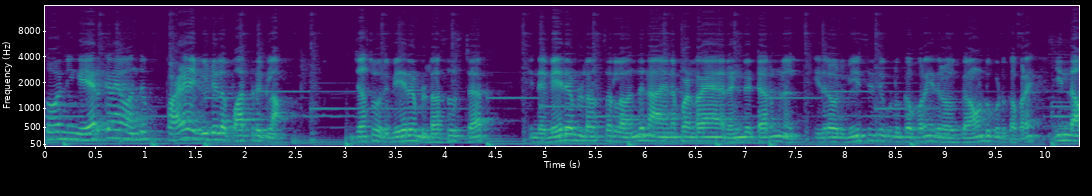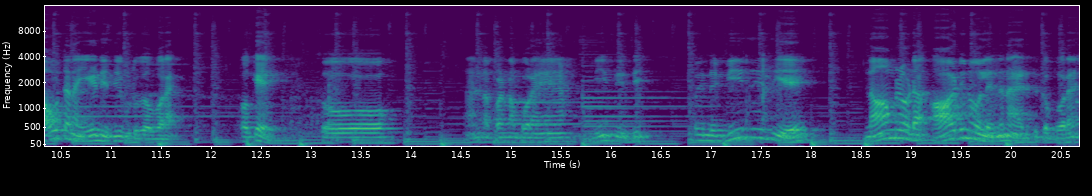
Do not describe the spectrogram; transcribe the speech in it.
ஸோ நீங்க ஏற்கனவே வந்து பழைய வீடியோல பார்த்துருக்கலாம். ஜஸ்ட் ஒரு வேரியபிள் ரெசிஸ்டர் இந்த வேரியபிள் ரெசிஸ்டரில் வந்து நான் என்ன பண்ணுறேன் ரெண்டு டெர்மினல் இதில் ஒரு விசிசி கொடுக்க போகிறேன் இதில் ஒரு கிரவுண்டு கொடுக்க போகிறேன் இந்த அவுட்டை நான் ஏடிசி கொடுக்க போகிறேன் ஓகே ஸோ நான் என்ன பண்ண போகிறேன் விசிசி ஸோ இந்த விசிசியை நாமளோட ஆர்டினோலேருந்து நான் எடுத்துக்க போகிறேன்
